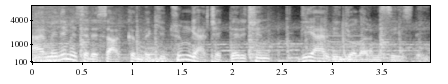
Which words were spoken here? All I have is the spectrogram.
Ermeni meselesi hakkındaki tüm gerçekler için diğer videolarımızı izleyin.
